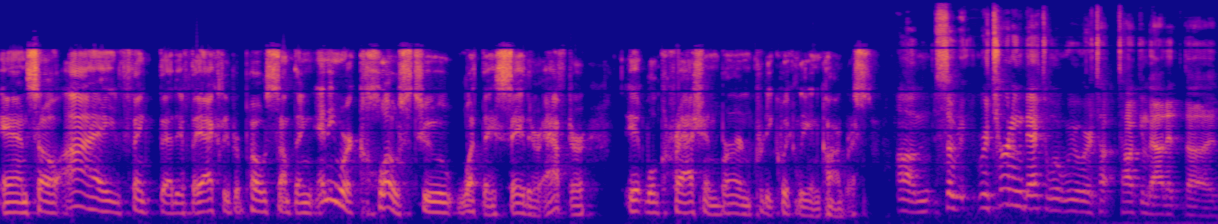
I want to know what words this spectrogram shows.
And so I think that if they actually propose something anywhere close to what they say they're after, it will crash and burn pretty quickly in Congress. Um, so returning back to what we were t- talking about at the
